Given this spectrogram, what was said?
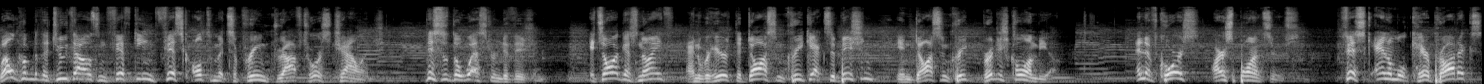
Welcome to the 2015 Fiske Ultimate Supreme Draft Horse Challenge. This is the Western Division. It's August 9th, and we're here at the Dawson Creek Exhibition in Dawson Creek, British Columbia. And of course, our sponsors Fiske Animal Care Products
